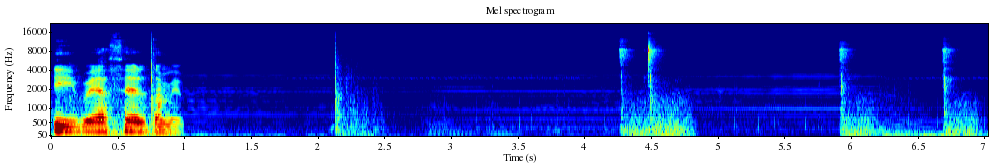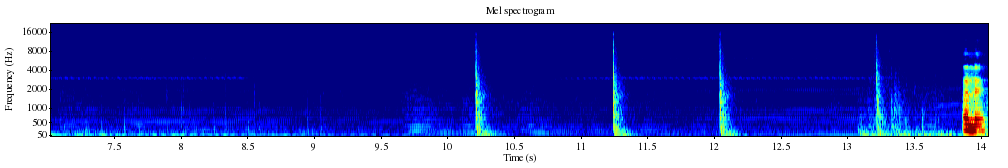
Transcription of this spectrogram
Sí, voy a hacer también. Vale.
